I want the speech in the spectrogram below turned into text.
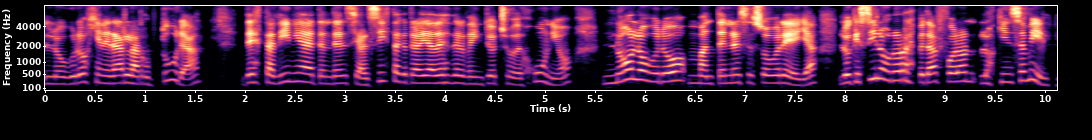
logró generar la ruptura de esta línea de tendencia alcista que traía desde el 28 de junio, no logró mantenerse sobre ella. Lo que sí logró respetar fueron los 15.000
